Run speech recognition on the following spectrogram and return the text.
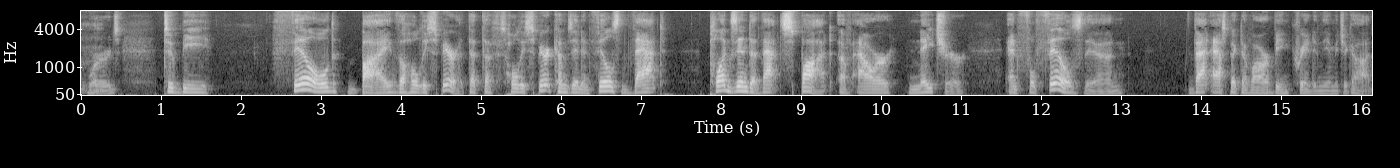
mm-hmm. words to be filled by the Holy Spirit. That the Holy Spirit comes in and fills that, plugs into that spot of our nature and fulfills then that aspect of our being created in the image of God.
